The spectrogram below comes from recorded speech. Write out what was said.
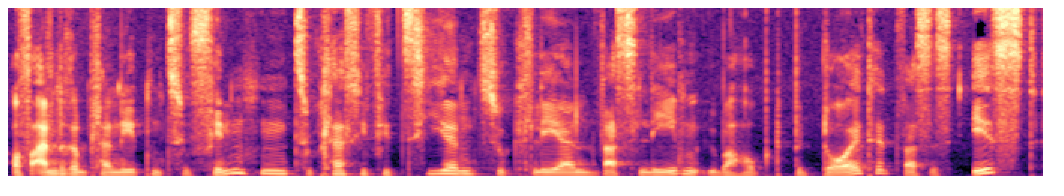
auf anderen Planeten zu finden, zu klassifizieren, zu klären, was Leben überhaupt bedeutet, was es ist.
